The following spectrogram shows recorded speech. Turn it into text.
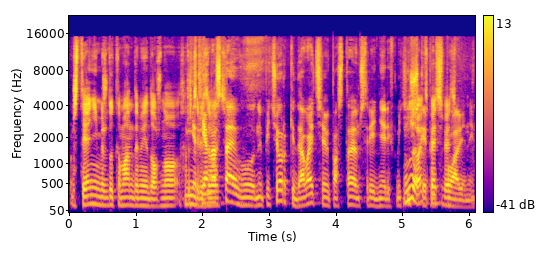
расстояние между командами должно характеризовать... Нет, я настаиваю на пятерке, давайте поставим среднее арифметическое ну, 5,5.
